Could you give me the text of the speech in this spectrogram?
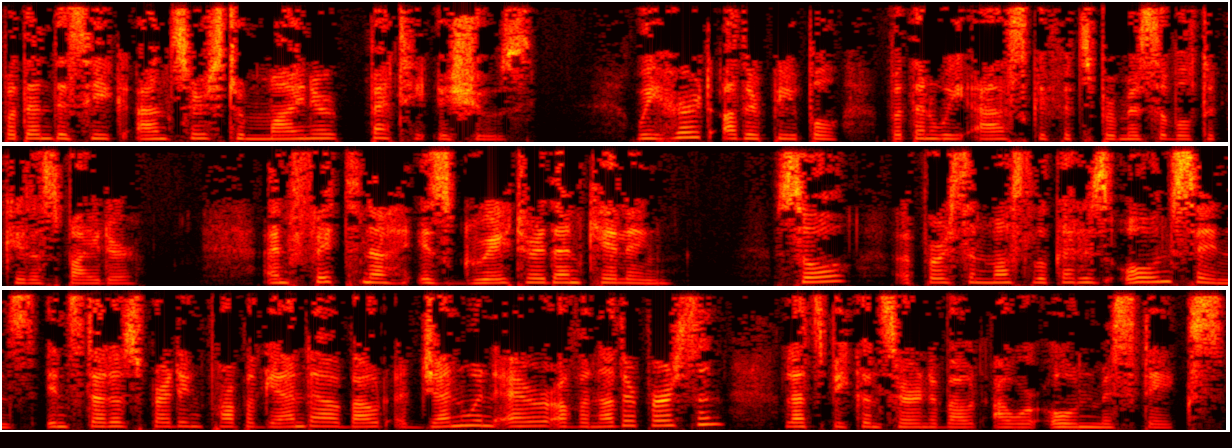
but then they seek answers to minor, petty issues. We hurt other people, but then we ask if it's permissible to kill a spider. And fitna is greater than killing. So, a person must look at his own sins. Instead of spreading propaganda about a genuine error of another person, let's be concerned about our own mistakes.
